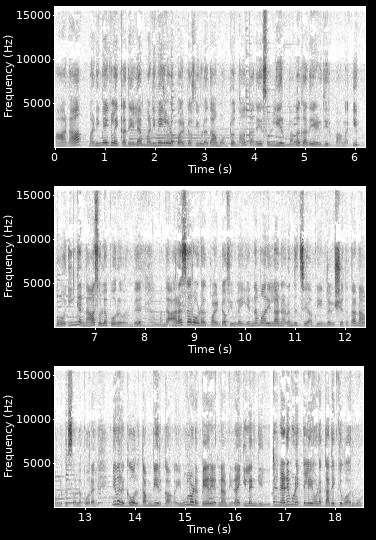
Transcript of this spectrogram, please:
ஆனால் மணிமேகலை கதையில் மணிமேகலோட பாயிண்ட் ஆஃப் வியூவில் தான் மட்டும்தான் கதையை சொல்லியிருப்பாங்க கதையை எழுதியிருப்பாங்க. இப்போது இங்கே நான் சொல்ல போகிறது வந்து அந்த அரசரோட பாயிண்ட் ஆஃப் வியூவில் என்ன மாதிரிலாம் நடந்துச்சு அப்படின்ற விஷயத்தை தான் நான் உங்களுக்கு சொல்ல போகிறேன் இவருக்கு ஒரு தம்பி இருக்காங்க. இவங்களோட பேர் என்ன அப்படின்னா இளங்கிள்ளி நெடுமுடி கிளியோட கதைக்கு வருவோம்.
